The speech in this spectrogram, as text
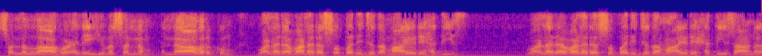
സ്വല്ലല്ലാഹു അലൈഹി വസല്ലം എല്ലാവർക്കും വളരെ വളരെ സുപരിചിതമായ ഒരു ഹദീസ്. വളരെ വളരെ സുപരിചിതമായ ഒരു ഹദീസാണ്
